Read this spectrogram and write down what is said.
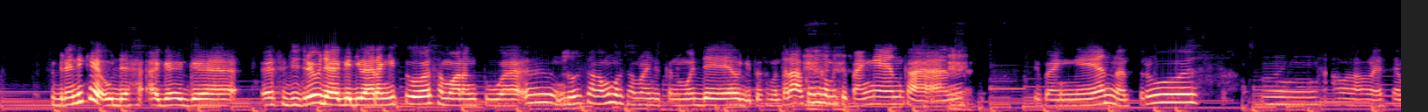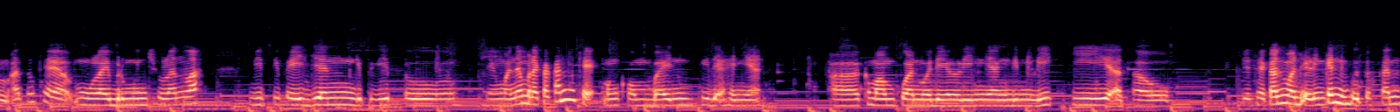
sebenarnya kayak udah agak-agak eh, sejujurnya udah agak dilarang gitu sama orang tua. Eh nggak usah kamu nggak usah melanjutkan model gitu. Sementara aku Iya, juga iya. masih pengen kan, Iya. masih pengen. Nah terus hmm, awal-awal SMA tuh kayak mulai bermunculan lah beauty pageant gitu-gitu. Yang mana mereka kan kayak mengcombine tidak hanya eh, kemampuan modeling yang dimiliki atau biasanya kan modeling kan dibutuhkan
